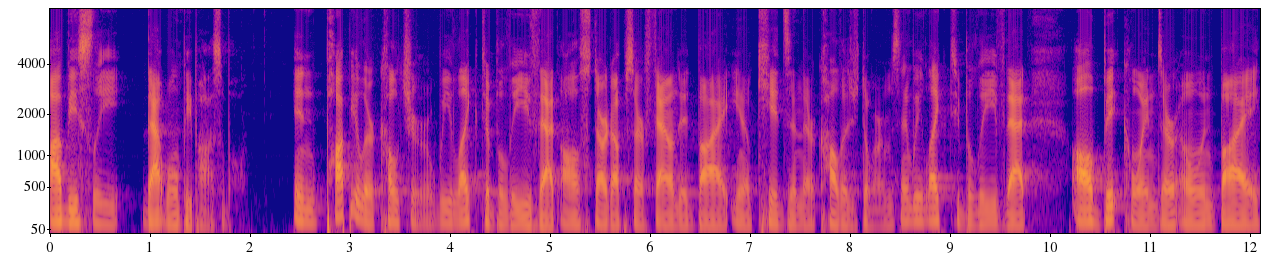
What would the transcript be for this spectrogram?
Obviously, that won't be possible. In popular culture, we like to believe that all startups are founded by, you know, kids in their college dorms, and we like to believe that all bitcoins are owned by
